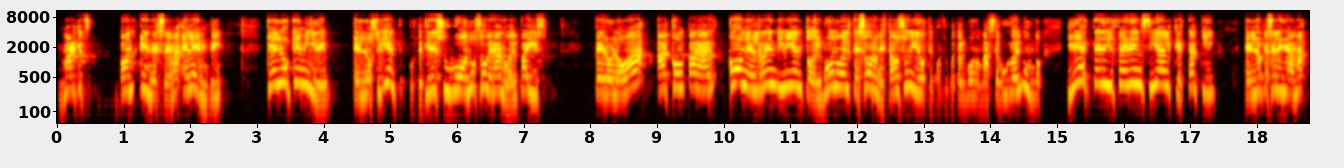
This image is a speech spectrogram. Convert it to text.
Markets Bond Index, se llama el ENVI, que es lo que mide en lo siguiente. Usted tiene su bono soberano del país, pero lo va a comparar con el rendimiento del bono del Tesoro en Estados Unidos, que por supuesto es el bono más seguro del mundo, y este diferencial que está aquí es lo que se le llama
